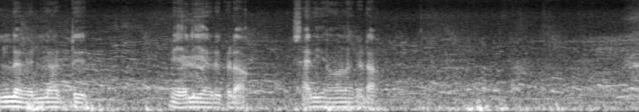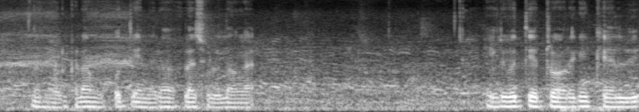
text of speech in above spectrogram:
நல்ல வெள்ளாட்டு வேலையாக இருக்குடா. சரியான கடா. ஒரு கடை முப்பத்தி அஞ்சு ரூபா விலை சொல்லுதாங்க இருபத்தி எட்டு ரூபா வரைக்கும் கேள்வி.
